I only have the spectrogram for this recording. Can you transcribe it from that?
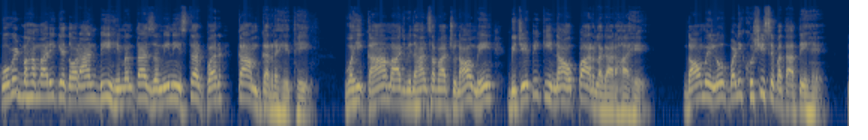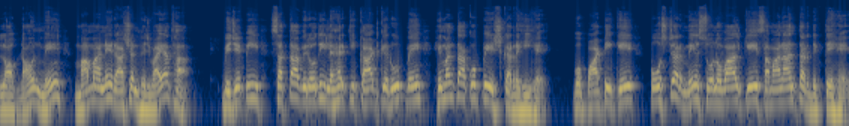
कोविड महामारी के दौरान भी हिमंता जमीनी स्तर पर काम कर रहे थे। वही काम आज विधानसभा चुनाव में बीजेपी की नाव पार लगा रहा है। गाँव में लोग बड़ी खुशी से बताते हैं, लॉकडाउन में मामा ने राशन भिजवाया था। बीजेपी सत्ता विरोधी लहर की काट के रूप में हिमंता को पेश कर रही है। वो पार्टी के पोस्टर में सोनोवाल के समानांतर दिखते हैं।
